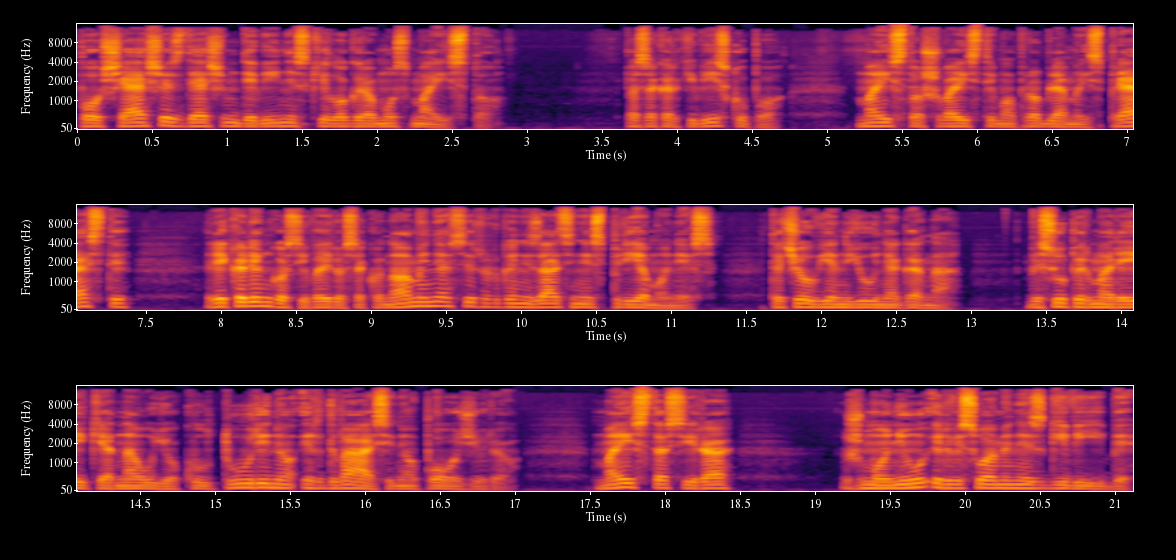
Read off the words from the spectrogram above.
po 69 kg maisto. Pasak arkivyskupo, maisto švaistimo problemai spręsti reikalingos įvairios ekonominės ir organizacinės priemonės, tačiau vien jų negana. Visų pirma, reikia naujo kultūrinio ir dvasinio požiūrio Maistas yra žmonių ir visuomenės gyvybė.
